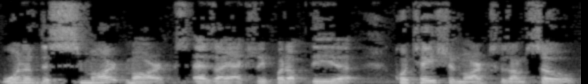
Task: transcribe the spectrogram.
one of the smart marks, as I actually put up the uh, quotation marks because I'm so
